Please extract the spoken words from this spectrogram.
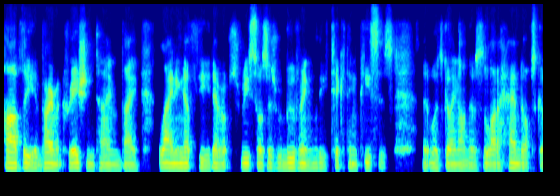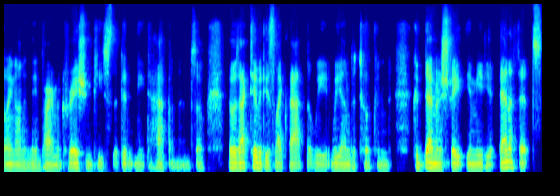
halve the environment creation time by lining up the DevOps resources, removing the ticketing pieces that was going on. There was a lot of handoffs going on in the environment creation piece that didn't need to happen. And so there was activities like that that we we undertook and could demonstrate the immediate benefits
